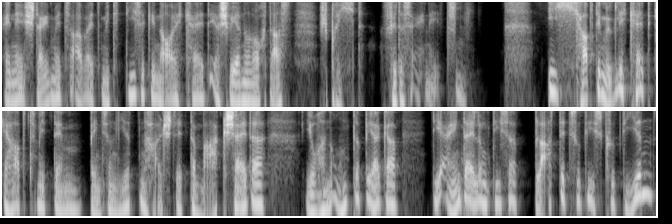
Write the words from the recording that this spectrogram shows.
eine Steinmetzarbeit mit dieser Genauigkeit erschweren und auch das spricht für das Einätzen. Ich habe die Möglichkeit gehabt, mit dem pensionierten Hallstätter Markscheider Johann Unterberger die Einteilung dieser Platte zu diskutieren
